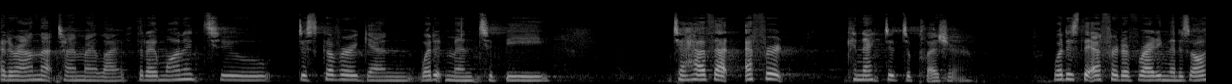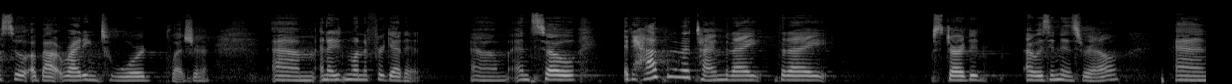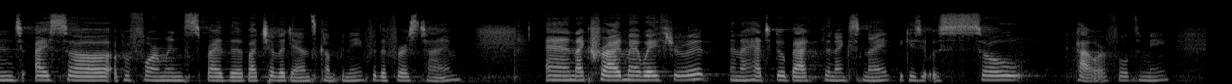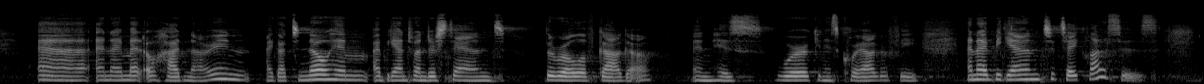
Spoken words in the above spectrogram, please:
at around that time in my life that I wanted to discover again what it meant to be, to have that effort connected to pleasure. What is the effort of writing that is also about writing toward pleasure? Um, and I didn't want to forget it. Um, and so it happened at the time that I that I started. I was in Israel, and I saw a performance by the Batsheva Dance Company for the first time, and I cried my way through it. And I had to go back the next night because it was so powerful to me. Uh, and I met Ohad Naharin. I got to know him. I began to understand the role of Gaga in his work and his choreography. And I began to take classes.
